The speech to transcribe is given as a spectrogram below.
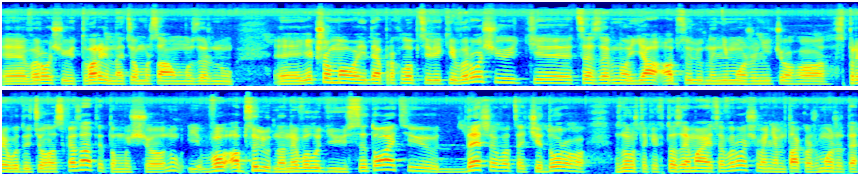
е, вирощують тварин на цьому самому зерну. Е, Якщо мова йде про хлопців, які вирощують е, це зерно, я абсолютно не можу нічого з приводу цього сказати, тому що ну, абсолютно не володію ситуацією, дешево це чи дорого. Знову ж таки, хто займається вирощуванням, також можете е,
